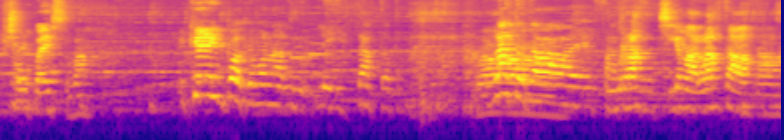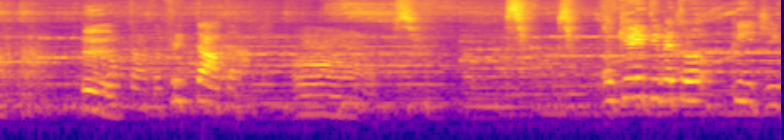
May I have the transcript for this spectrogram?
facciamo questo, va. Che Pokémon ha lui? Lei, Rattata. Wow. Rattata è facile. rat- si chiama Ratata. Eh. Rattata, frittata. Ah. Ok, ti metto PG.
